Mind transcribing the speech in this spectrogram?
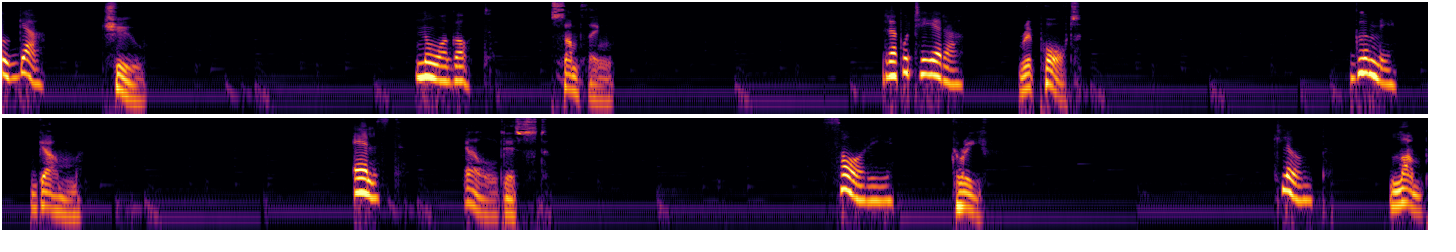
Tugga. chew, Något. something, Rapportera. report, Gummi. gum, Äldst. eldest, Sorg. grief, Klump. lump,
